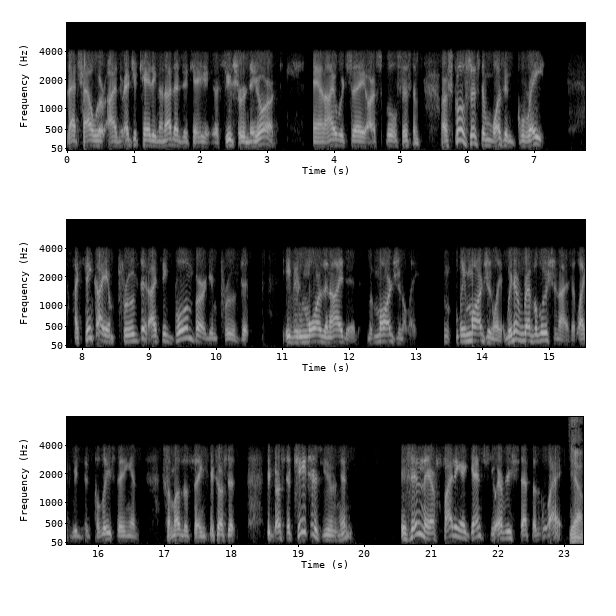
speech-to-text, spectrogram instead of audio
that's how we're either educating or not educating the future of New York. And I would say our school system, our school system wasn't great. I think I improved it. I think Bloomberg improved it even more than I did, but marginally. We marginally. We didn't revolutionize it like we did policing and some other things because it because the teachers union is in there fighting against you every step of the way. Yeah.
